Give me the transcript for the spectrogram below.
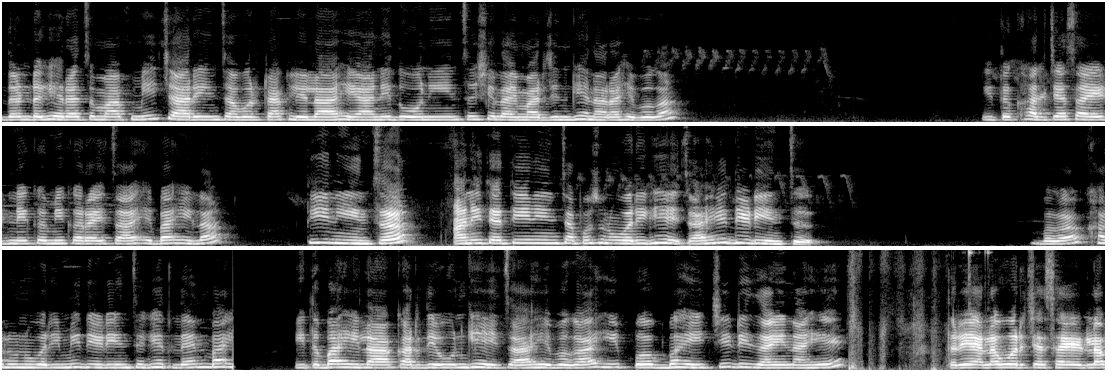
दंडघेराचं माप मी चार इंचावर टाकलेलं आहे आणि दोन इंच शिलाई मार्जिन घेणार आहे बघा. इथं खालच्या साईडने कमी करायचं आहे बाहीला. तीन इंच आणि त्या तीन इंचापासून वरी घ्यायचं आहे दीड इंच. बघा खालून वरी मी दीड इंच घेतले आणि बाही इथं बाहीला आकार देऊन घ्यायचा आहे बघा ही पब बाहीची डिझाईन आहे. तर याला वरच्या साईडला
